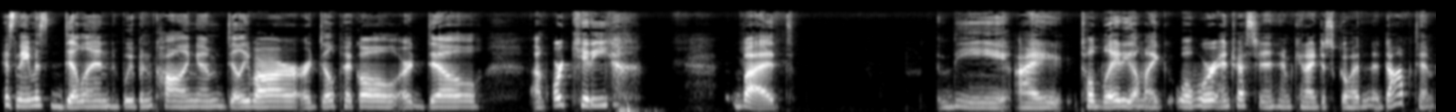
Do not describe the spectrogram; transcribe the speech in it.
His name is Dylan. We've been calling him Dilly Bar or Dill Pickle or Dill um, or Kitty. but the I told the lady, I'm like, well, we're interested in him. Can I just go ahead and adopt him?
